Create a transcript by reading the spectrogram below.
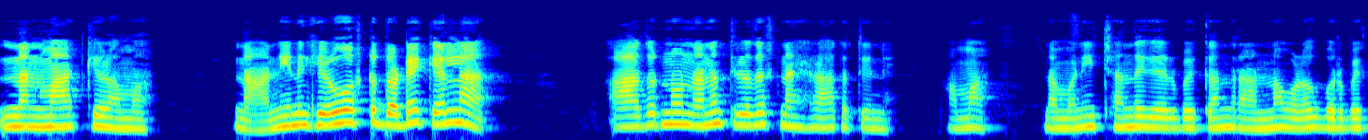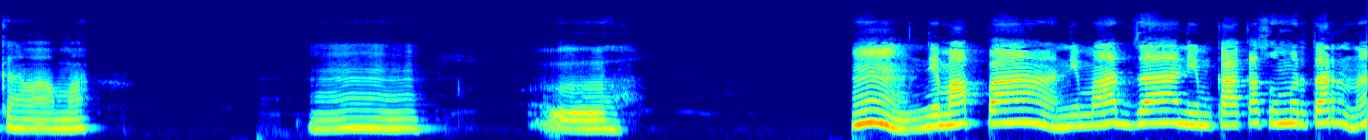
ನನ್ನ ಮಾತು ಕೇಳಮ್ಮ, ನಾನು ನಿನಗೆ ಹೇಳುವಷ್ಟು ದೊಡ್ಡಕ್ಕೆಲ್ಲ ಆದ್ರೂ ನನಗೆ ತಿಳಿದಷ್ಟು ನಾ ಹೇಳಕತ್ತೀನಿ. ಅಮ್ಮ ನಮ್ಮ ಮನೆ ಚಂದಾಗಿ ಇರ್ಬೇಕಂದ್ರೆ ಅಣ್ಣ ಒಳಗೆ ಬರ್ಬೇಕ ಅಮ್ಮ ಹ್ಮ್ ಹ್ಞೂ ಹ್ಮ್ ನಿಮ್ಮಪ್ಪ ನಿಮ್ಮ ಅಜ್ಜ, ನಿಮ್ಮ ಕಾಕ ಸುಮ್ಮಿರ್ತಾರನ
